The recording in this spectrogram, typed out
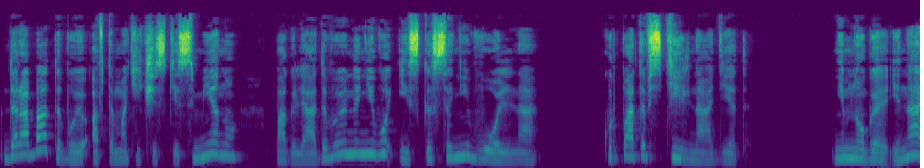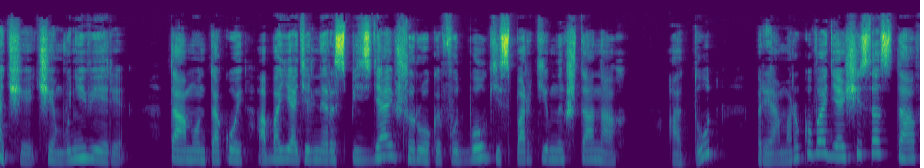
дорабатываю автоматически смену, поглядываю на него искоса невольно. Курпатов стильно одет. Немного иначе, чем в универе. Там он такой обаятельный распиздяй в широкой футболке и спортивных штанах. А тут прямо руководящий состав.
